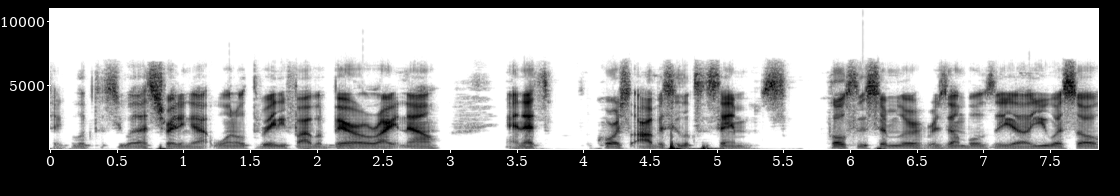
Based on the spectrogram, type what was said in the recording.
take a look to see what that's trading at. 103.85 a barrel right now, and that's of course obviously looks the same, closely similar, resembles the uh, USO.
